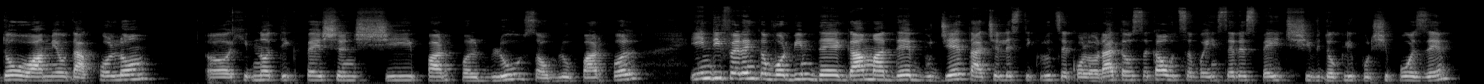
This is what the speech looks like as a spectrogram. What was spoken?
două am eu de acolo, uh, Hypnotic Passion și Purple Blue sau Blue Purple. Indiferent că vorbim de gama de buget, acele sticluțe colorate, o să caut să vă inserez pe aici și videoclipuri și poze.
